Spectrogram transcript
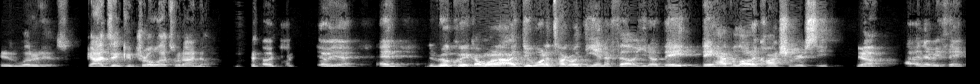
is what it is. God's in control. That's what I know. okay. Oh yeah. And real quick, I want to I do want to talk about the NFL. You know, they they have a lot of controversy. Yeah. And everything.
